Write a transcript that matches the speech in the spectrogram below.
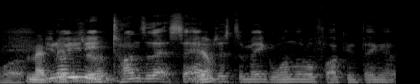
What? You know you syrup. need tons of that sap Yep. just to make one little fucking thing. Of,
